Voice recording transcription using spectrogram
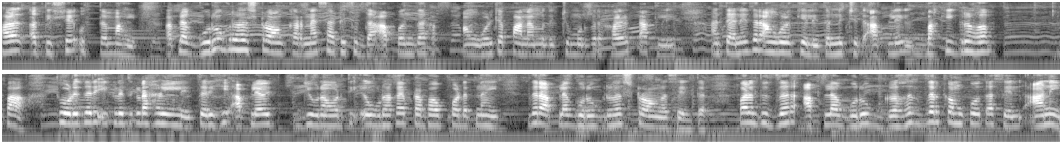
हळद अतिशय उत्तम आहे. आपला गुरुग्रह स्ट्रॉंग करण्यासाठी सुद्धा आपण जर आंघोळीच्या पाण्यामध्ये चिमूटभर हळद टाकली आणि त्याने जर आंघोळ केली तर निश्चित आपले बाकी ग्रह पहा थोडे जरी इकडे तिकडे हलले तरीही आपल्या जीवनावरती एवढा काही प्रभाव पडत नाही. जर आपला गुरुग्रह स्ट्रॉंग असेल तर. परंतु जर आपला गुरुग्रहच जर कमकुवत असेल आणि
